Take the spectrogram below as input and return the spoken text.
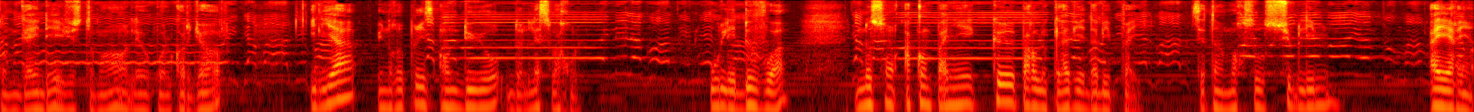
comme Gaïndé justement, Léopold Kordior, il y a une reprise en duo de Les Wahoul, où les deux voix ne sont accompagnées que par le clavier d'Abib Faye. C'est un morceau sublime, aérien.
